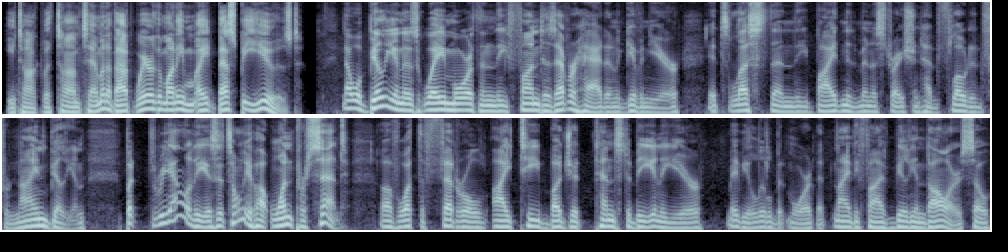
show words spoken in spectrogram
He talked with Tom Temin about where the money might best be used. Now, a billion is way more than the fund has ever had in a given year. It's less than the Biden administration had floated for 9 billion. But the reality is it's only about 1% of what the federal IT budget tends to be in a year, maybe a little bit more at 95 billion dollars. So,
